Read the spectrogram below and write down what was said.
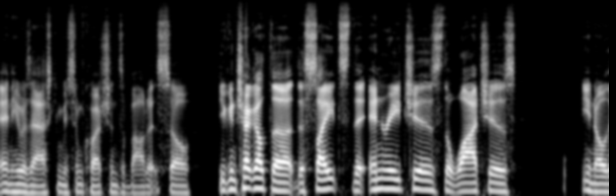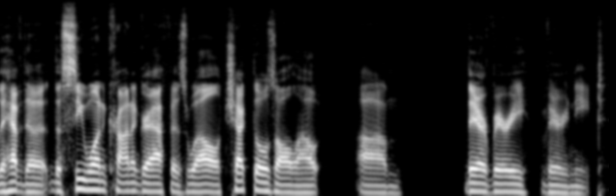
and he was asking me some questions about it. So you can check out the the sites, the inReaches, the watches. You know, they have the the C1 chronograph as well. Check those all out. Um, they are very very neat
